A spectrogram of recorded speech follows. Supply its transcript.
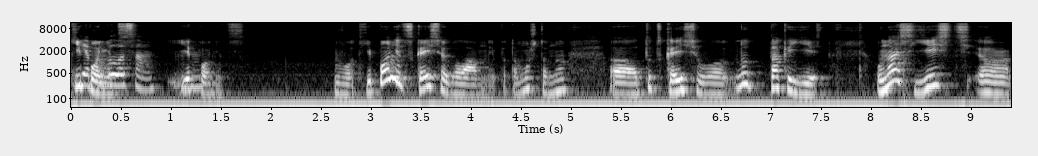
я по японец. волосам. Японец. Вот, японец, скорее всего, главный, потому что, ну, э, тут, скорее всего, ну, так и есть. У нас есть э,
